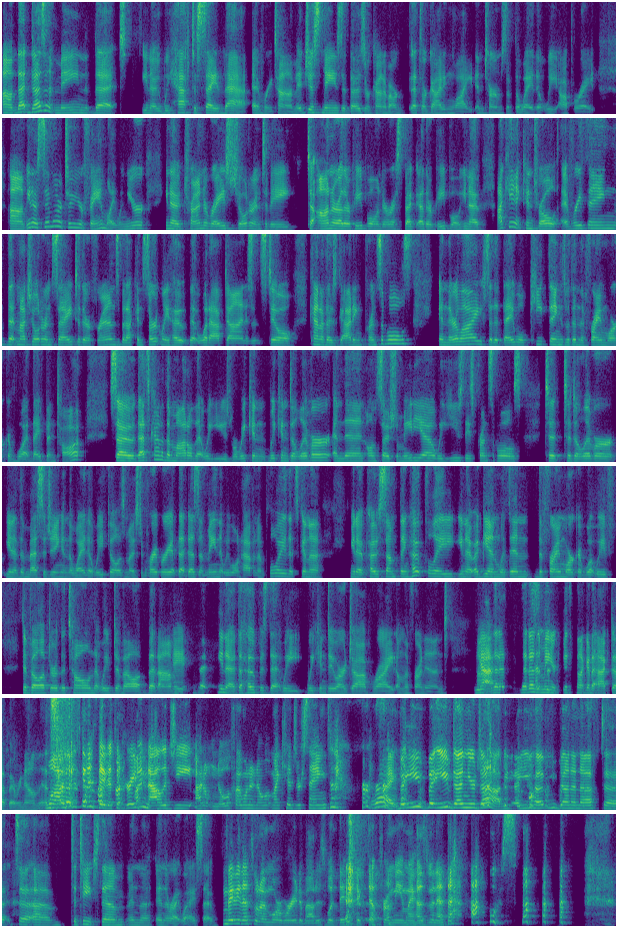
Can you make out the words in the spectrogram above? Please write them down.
Um, that doesn't mean that you know we have to say that every time. It just means that those are kind of our that's our guiding light in terms of the way that we operate. Um, you know, similar to your family when you're you know trying to raise children to be to honor other people and to respect other people. You know, I can't control everything that my children say to their friends, but I can certainly hope that what I've done is instill kind of those guiding principles in their life so that they will keep things within the framework of what they've been taught. So that's kind of the model that we use where we can we can deliver and then on social media we use these principles to to deliver, you know, the messaging in the way that we feel is most appropriate. That doesn't mean that we won't have an employee that's going to you know post something. Hopefully you know again within the framework of what we've developed or the tone that we've developed but um but you know the hope is that we we can do our job right on the front end yeah. Um, that, that doesn't that's mean a, your kid's not going to act up every now and then. Well i was just going to say that's a great analogy. I don't know if i want to know what my kids are saying to their right but you but you've done your job you know you hope you've done enough to to um to teach them in the in the right way so. Maybe that's what i'm more worried about is what they picked up from me and my husband at the house.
